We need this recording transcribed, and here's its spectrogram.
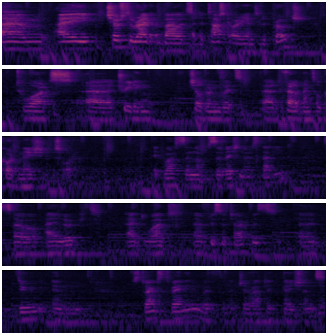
Um, I chose to write about the task-oriented approach towards uh, treating children with uh, developmental coordination disorder. It was an observational study, so I looked at what uh, physiotherapists uh, do in strength training with geriatric patients.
